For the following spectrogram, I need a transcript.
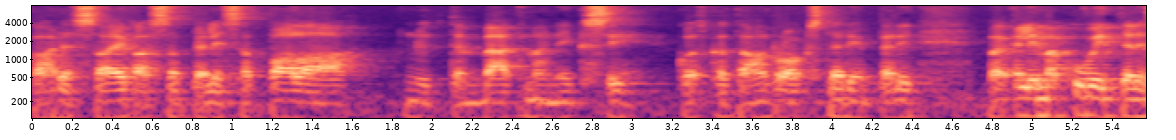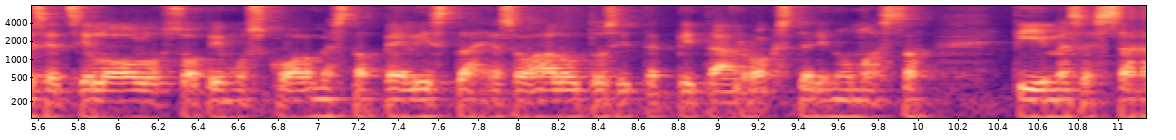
kahdessa ekassa pelissä, palaa nytten Batmaniksi, koska tämä on Rocksteadin peli. Eli mä kuvittelisin, että sillä on ollut sopimus kolmesta pelistä ja se on haluttu sitten pitää Rocksteadin omassa viimeisessä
